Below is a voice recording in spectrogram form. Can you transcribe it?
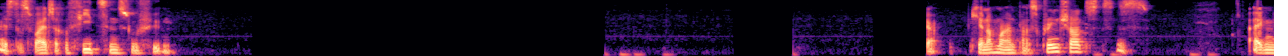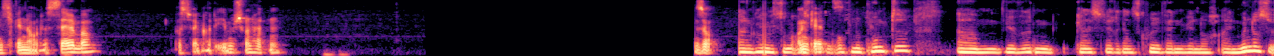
heißt es, weitere Feeds hinzufügen. Ja, hier nochmal ein paar Screenshots. Das ist eigentlich genau dasselbe, was wir gerade eben schon hatten. So. Dann kommen wir zum Auswerten offene Punkte. Ähm, wir würden, es wäre ganz cool, wenn wir noch ein Windows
